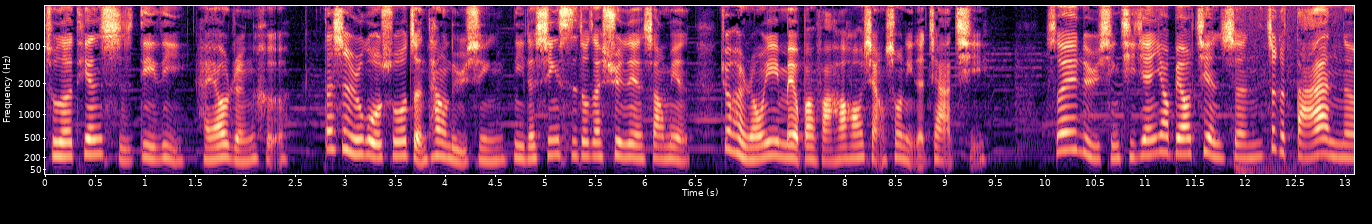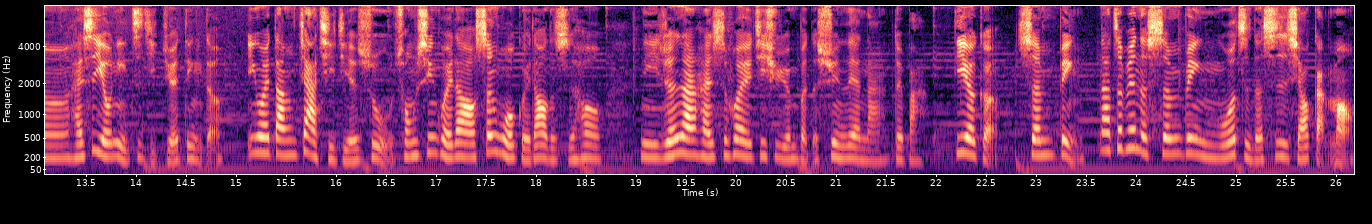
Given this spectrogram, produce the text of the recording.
除了天时地利，还要人和。但是如果说整趟旅行你的心思都在训练上面，就很容易没有办法好好享受你的假期。所以旅行期间要不要健身，这个答案呢，还是由你自己决定的。因为当假期结束，重新回到生活轨道的时候，你仍然还是会继续原本的训练呐，对吧？第二个生病，那这边的生病，我指的是小感冒、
